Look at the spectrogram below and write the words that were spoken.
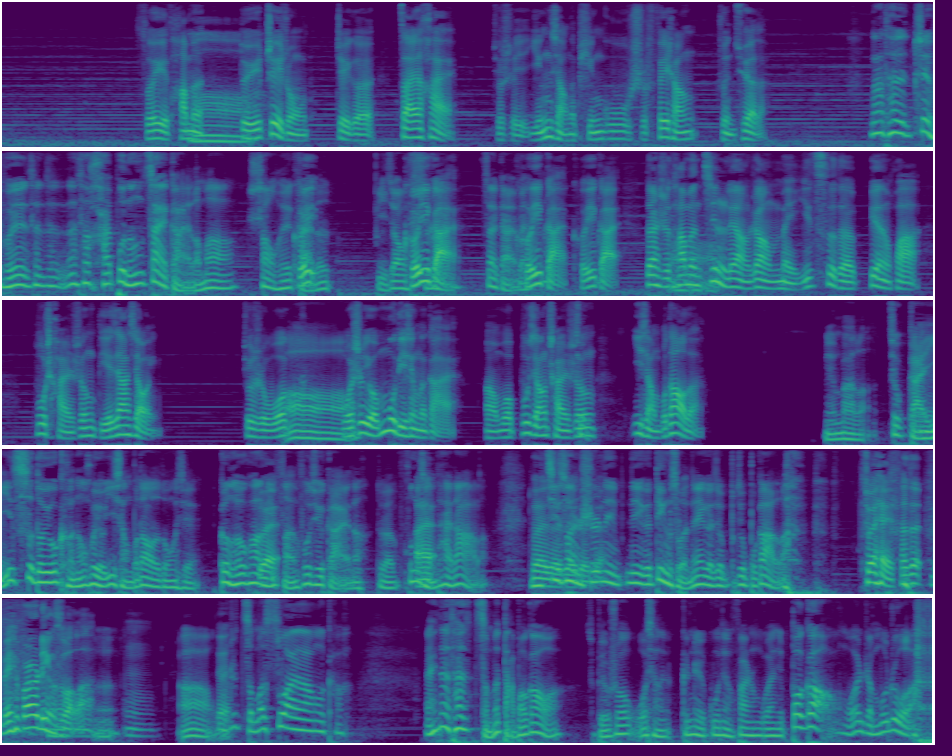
所以他们对于这种这个灾害就是影响的评估是非常准确的。那他这回他他那他还不能再改了吗？上回改的比较可以改，再改可以改可以改，但是他们尽量让每一次的变化不产生叠加效应，就是我我是有目的性的改啊，我不想产生意想不到的。明白了，就改一次都有可能会有意想不到的东西，更何况你反复去改呢？对吧？风险太大了。对，计算师那那个定损那个就就不干了。对，他这没法定损了。嗯嗯啊，我这怎么算啊？我靠！哎，那他怎么打报告啊？就比如说，我想跟这姑娘发生关系，报告我忍不住了。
